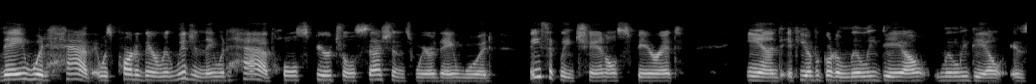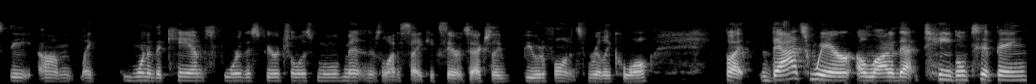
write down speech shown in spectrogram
they would have it was part of their religion they would have whole spiritual sessions where they would basically channel spirit. And if you ever go to Lily Dale lilydale is the um, like one of the camps for the spiritualist movement and there's a lot of psychics there. It's actually beautiful and it's really cool. But that's where a lot of that table tipping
